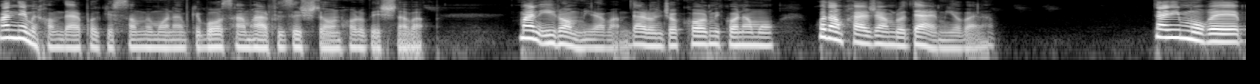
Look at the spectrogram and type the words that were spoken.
من نمی‌خوام در پاکستان بمانم که باز هم حرف زشت آنها را بشنوم. من ایران می‌روم در آنجا کار می‌کنم و خودم خرجم را در میآورم. در این موقع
